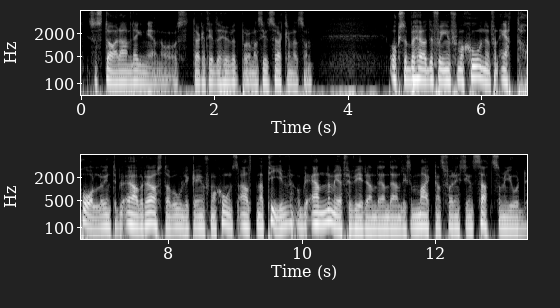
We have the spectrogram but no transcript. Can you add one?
liksom störa anläggningen och stöka till det i huvudet på de asylsökande som också behövde få informationen från ett håll och inte bli överöst av olika informationsalternativ och bli ännu mer förvirrande än den liksom marknadsföringsinsats som är gjord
